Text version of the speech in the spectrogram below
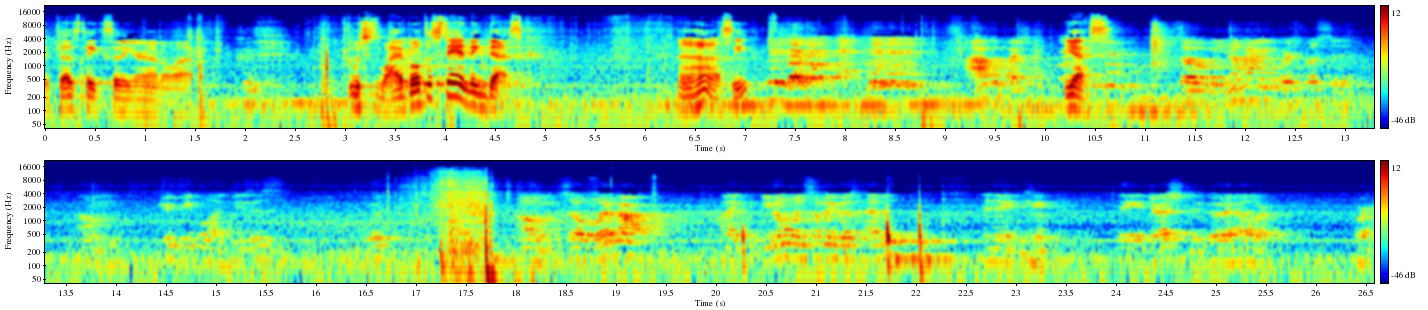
It does take sitting around a lot, which is why I built a standing desk. Uh huh. See? I have a question. Yes. So you know how you we're supposed to um, treat people like Jesus would? Um, so what about like you know when somebody goes to heaven and they can they get judged and go to hell or or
